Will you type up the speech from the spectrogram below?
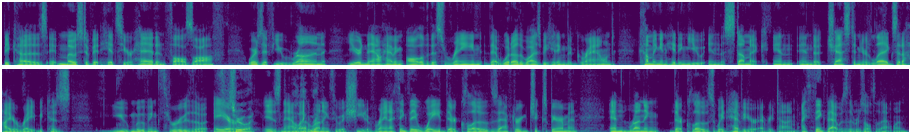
because it most of it hits your head and falls off. Whereas if you run, you're now having all of this rain that would otherwise be hitting the ground coming and hitting you in the stomach and in the chest and your legs at a higher rate because you moving through the air Through is now Oh, like running through a sheet of rain. I think they weighed their clothes after each experiment and running their clothes weighed heavier every time. I think that was the result of that one.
